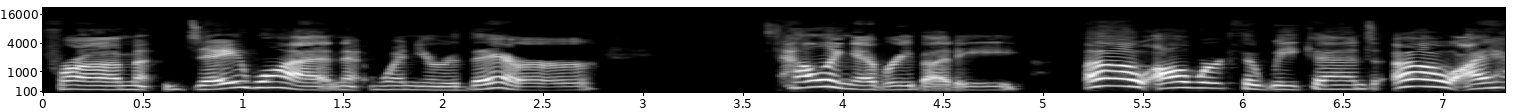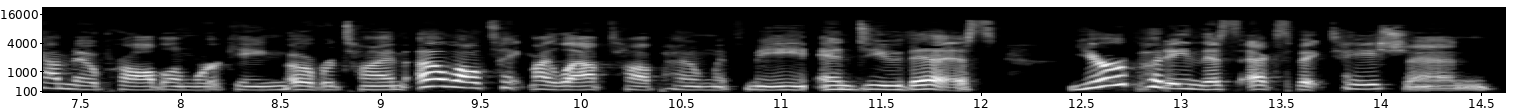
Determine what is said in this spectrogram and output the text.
from day one when you're there telling everybody, Oh, I'll work the weekend. Oh, I have no problem working overtime. Oh, I'll take my laptop home with me and do this. You're putting this expectation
